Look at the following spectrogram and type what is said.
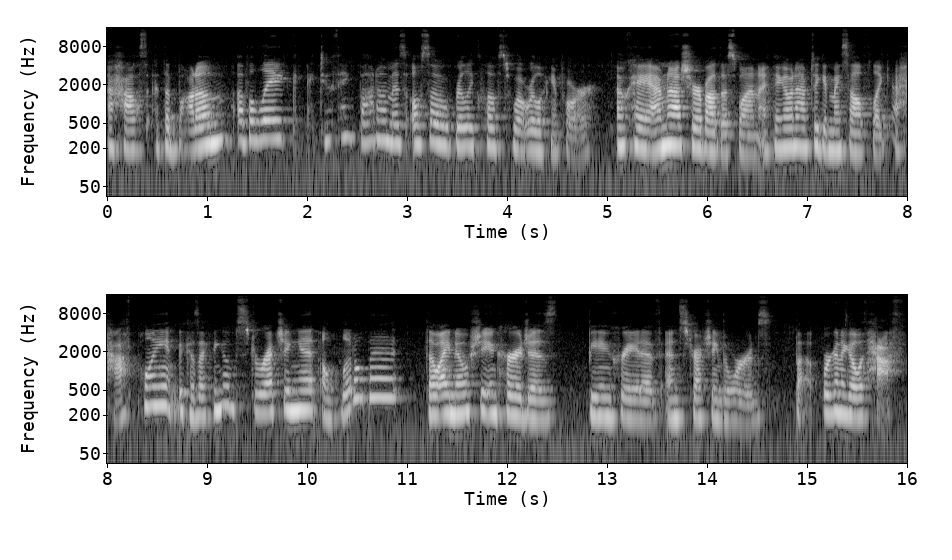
A house at the bottom of a lake, I do think bottom is also really close to what we're looking for. Okay, I'm not sure about this one. I think I'm gonna have to give myself like a half point because I think I'm stretching it a little bit, though I know she encourages being creative and stretching the words, but we're gonna go with half.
